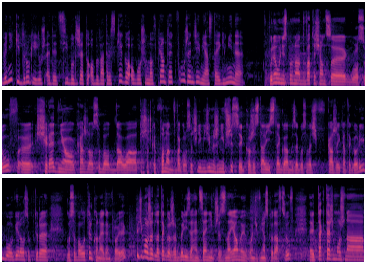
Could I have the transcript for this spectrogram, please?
Wyniki drugiej już edycji budżetu obywatelskiego ogłoszono w piątek w Urzędzie Miasta i Gminy. Wpłynęło niespełna 2000 głosów. E, Średnio każda osoba oddała troszeczkę ponad dwa głosy, czyli widzimy, że nie wszyscy korzystali z tego, aby zagłosować w każdej kategorii. Było wiele osób, które głosowało tylko na jeden projekt. Być może dlatego, że byli zachęceni przez znajomych bądź wnioskodawców. E, Tak też można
